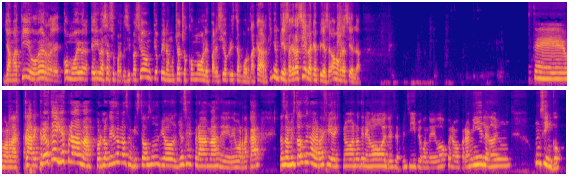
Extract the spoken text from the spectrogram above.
llamativo ver eh, cómo iba, iba, a ser su participación. ¿Qué opinan muchachos? ¿Cómo les pareció Cristian Bordacar? ¿Quién empieza? Graciela que empiece, vamos Graciela. Este, Bordacar. Creo que yo esperaba más, por lo que dicen los amistosos, yo, yo sí esperaba más de, de Bordacar. Los amistosos, la verdad es que yo dije, no, no tiene gol desde el principio cuando llegó, pero para mí le doy un 5.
